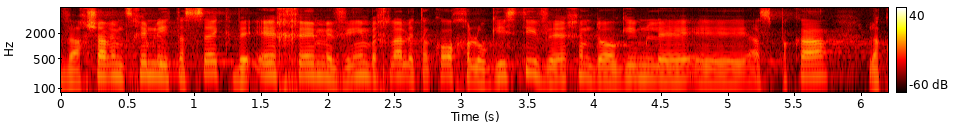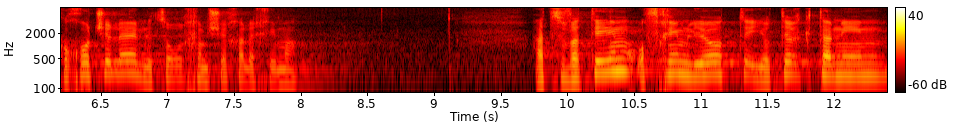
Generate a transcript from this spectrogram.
ועכשיו הם צריכים להתעסק באיך הם מביאים בכלל את הכוח הלוגיסטי ואיך הם דואגים לאספקה לכוחות שלהם לצורך המשך הלחימה. הצוותים הופכים להיות יותר קטנים,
